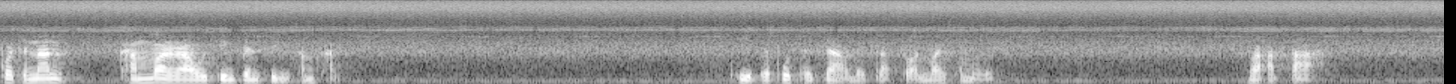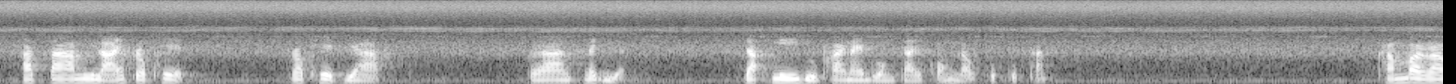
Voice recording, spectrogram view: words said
เพราะฉะนั้นคำว่าเราจึงเป็นสิ่งสำคัญ ที่พระพุทธเจ้าได้ตรัสสอนไว้เสมอ ว่าอัตตา อัตตามีหลายประเภท ประเภทหยาบ กลางละเอียด จะมีอยู่ภายในดวงใจของเราทุกๆท่านคำว่าเรา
